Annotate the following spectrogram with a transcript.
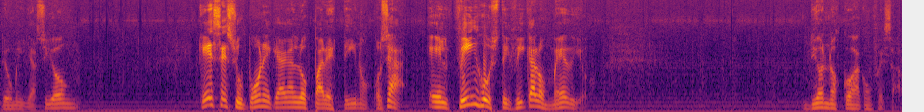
de humillación, ¿qué se supone que hagan los palestinos? O sea, el fin justifica los medios. Dios nos coja confesado.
